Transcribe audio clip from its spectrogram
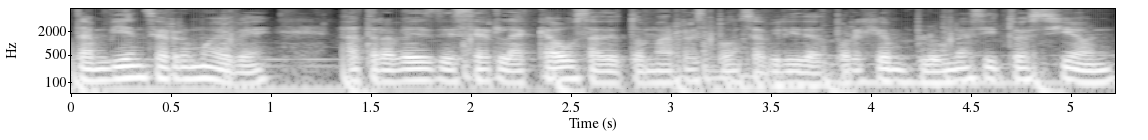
También se remueve a través de ser la causa de tomar responsabilidad. Por ejemplo, una situación,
